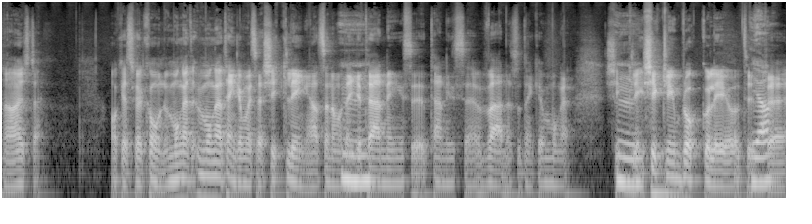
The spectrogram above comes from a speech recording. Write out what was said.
Ja, just det. Kalkon. Många, många tänker man säger kyckling. Alltså när man Mm. tänker tränings, träningsvärlden så tänker många kyckling, Mm. kyckling broccoli och typ Ja. eh,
